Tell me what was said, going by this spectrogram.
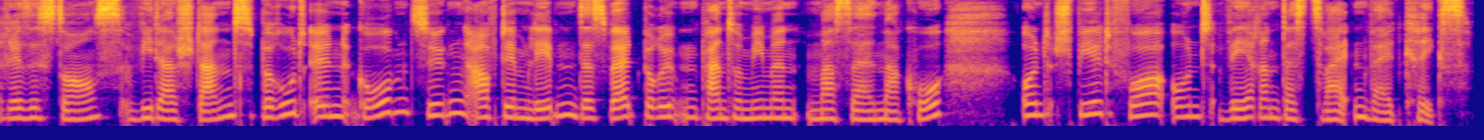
Resistance Widerstand beruht in groben Zügen auf dem Leben des weltberühmten Pantomimen Marcel Marceau und spielt vor und während des Zweiten Weltkriegs.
